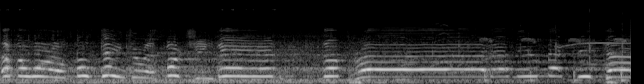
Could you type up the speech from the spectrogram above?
of the world's most dangerous marching band, New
